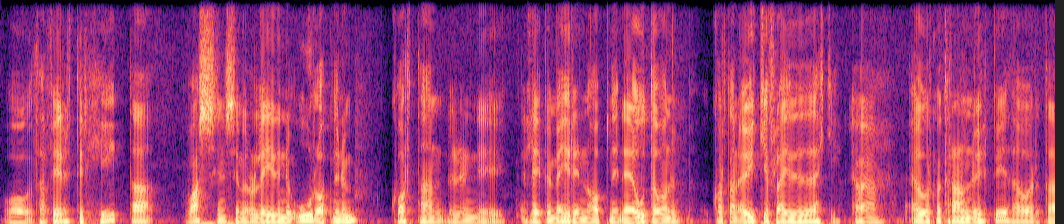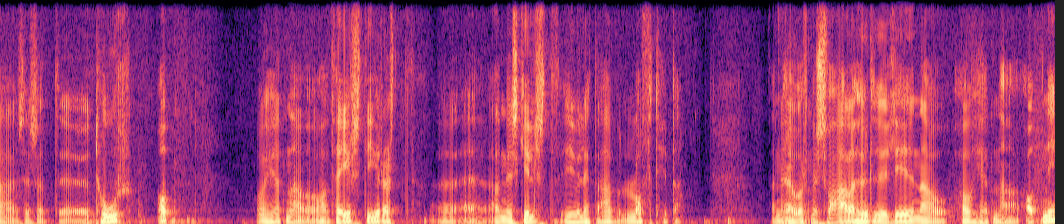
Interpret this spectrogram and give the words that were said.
og það fer eftir hita vassin sem er á leiðinu úr opninum hvort hann hleypi meiri inn á opnin eða út á honum, hvort hann auki flæðið eða ekki. Já, já, ef þú ert með kranan uppi þá er þetta sagt, uh, túr opn og, hérna, og þeir stýrast uh, að mér skilst yfirleitt af lofthita þannig að þú ert með svalahurðu í hliðin á, á hérna, opni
